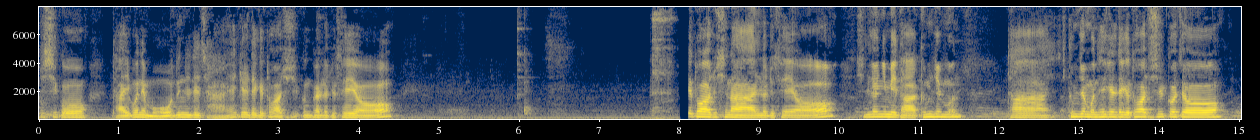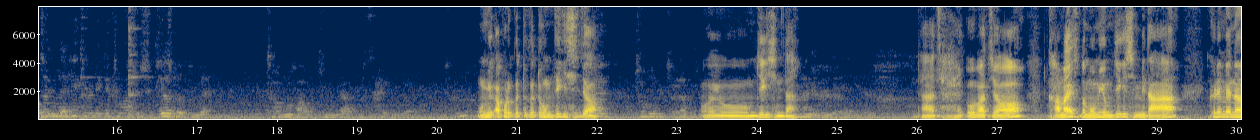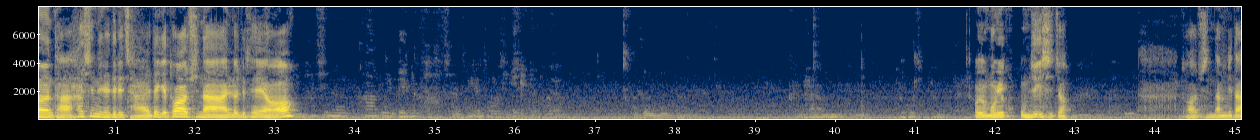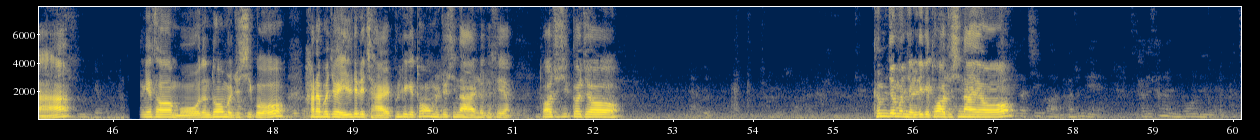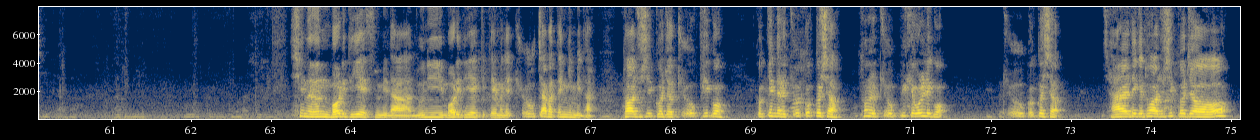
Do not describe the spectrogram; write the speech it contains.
주시고 다 이번에 모든 일들 잘 해결되게 도와주실 건가 알려주세요. 어떻게 도와주시나 알려주세요. 신령님이 다 금전문 다 금전문 해결되게 도와주실 거죠. 몸이 앞으로 끄떡끄떡 움직이시죠? 어유 움직이신다. 다 잘, 오, 맞죠? 가만히 있어도 몸이 움직이십니다. 그러면은 다 하시는 일들이 잘 되게 도와주시나 알려주세요. 어유 몸이 움직이시죠? 다 도와주신답니다. 에서 모든 도움을 주시고 할아버지가 일들이 잘 풀리게 도움을 주시나 알려주세요. 도와주실 거죠? 금전문 열리게 도와주시나요? 신은 머리 뒤에 있습니다. 눈이 머리 뒤에 있기 때문에 쭉 잡아 당깁니다. 도와주실 거죠? 쭉 피고 꺾인 대로 쭉 꺾으셔. 손을 쭉 이렇게 올리고 쭉 꺾으셔. 잘 되게 도와주실 거죠?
